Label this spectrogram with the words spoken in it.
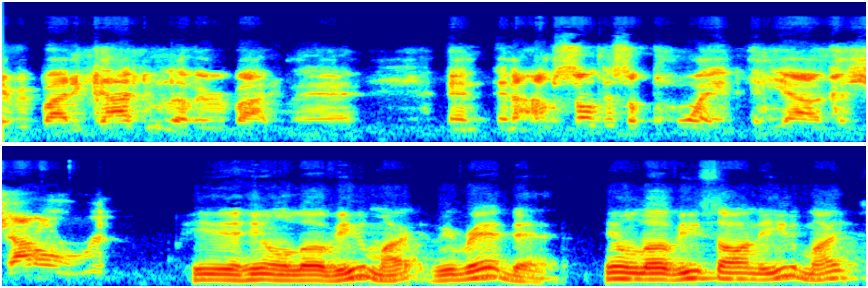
everybody. God do love everybody, man. And and I'm so disappointed in y'all because y'all don't. Re- he he don't love Edomites. We read that. He don't love Esau and the Edomites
